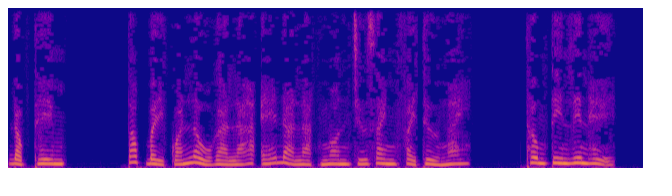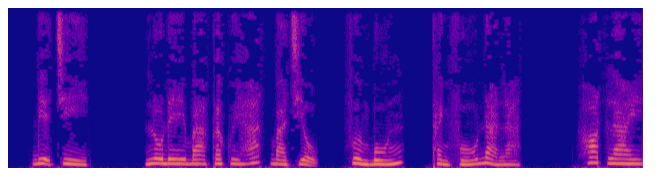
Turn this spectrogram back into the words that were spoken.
Đọc thêm. Top 7 quán lẩu gà lá é Đà Lạt ngon chứ danh phải thử ngay. Thông tin liên hệ. Địa chỉ. Lô D 3 KQH 3 triệu, phường 4, thành phố Đà Lạt. Hotline.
